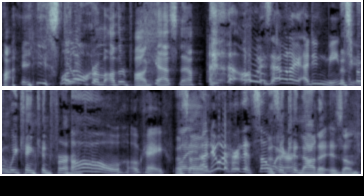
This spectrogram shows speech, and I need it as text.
Why are you stealing no. from other podcasts now? oh, is that what I? I didn't mean That's to. what we can confirm. Oh, okay. Well, That's I- a- I knew I heard it That's a somewhere. Kanata-ism.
